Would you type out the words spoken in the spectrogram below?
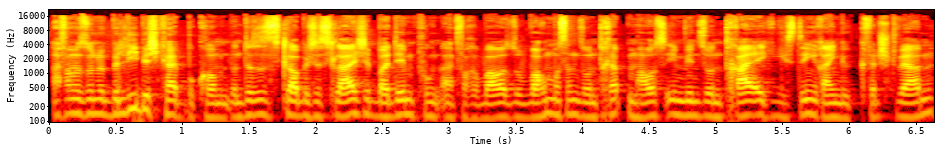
einfach mal so eine Beliebigkeit bekommt. Und das ist, glaube ich, das Gleiche bei dem Punkt einfach war. So, warum muss dann so ein Treppenhaus irgendwie in so ein dreieckiges Ding reingequetscht werden?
